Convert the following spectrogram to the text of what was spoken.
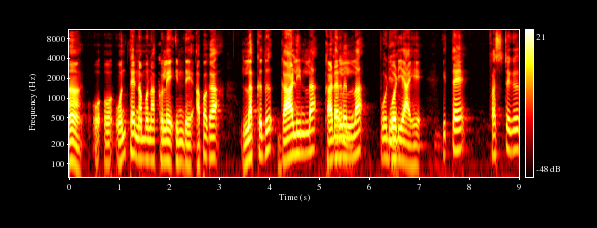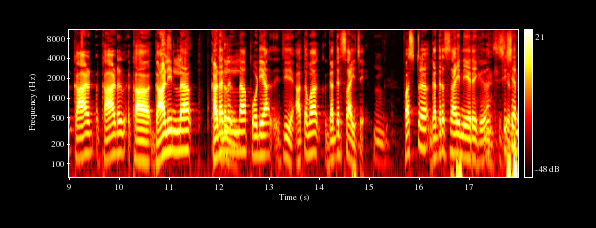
ಹಾಂ ಒಂತೆ ನಮ್ಮನ ಕೊಲೆ ಹಿಂದೆ ಅಪಗ ಲಕ್ಕದು ಗಾಳಿನ್ಲ ಕಡಲಿಲ್ಲ ಪೋಡಿ ಆಯೆ. ಇತ್ತೆ ಫಸ್ಟಿಗೆ ಕಾಡ್ ಕಾಡು ಕಾ ಗಾಳಿನ್ಲ ಕಡಲಿಲ್ಲ ಪೋಡಿ ಅಥವಾ ಗದರ್ಸಾಯಿಚೆ. ಫಸ್ಟ್ ಗದರ್ಸಾಯಿ ನೇರೆಗೆ ಶಿಷ್ಯರ್.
